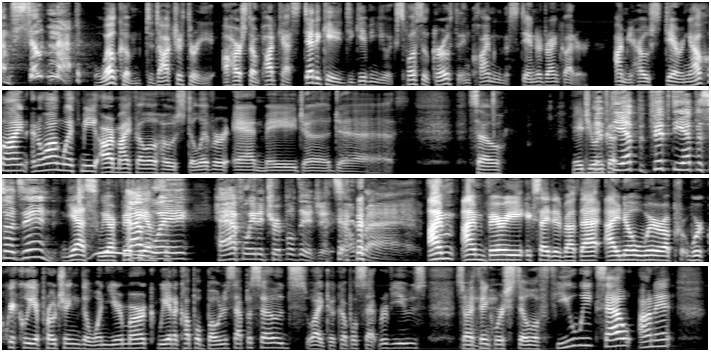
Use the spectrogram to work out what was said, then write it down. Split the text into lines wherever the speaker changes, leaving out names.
I'm suiting up.
Welcome to Doctor 3, a Hearthstone podcast dedicated to giving you explosive growth and climbing the standard rank ladder. I'm your host, Daring Alkaline, and along with me are my fellow hosts, Deliver and Major Death. So, Mage, you want to
50,
go?
ep- 50 episodes in.
Yes, we are 50 episodes.
halfway, halfway to triple digits. All right.
I'm I'm very excited about that. I know we're we're quickly approaching the one year mark. We had a couple bonus episodes, like a couple set reviews, so I think we're still a few weeks out on it.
